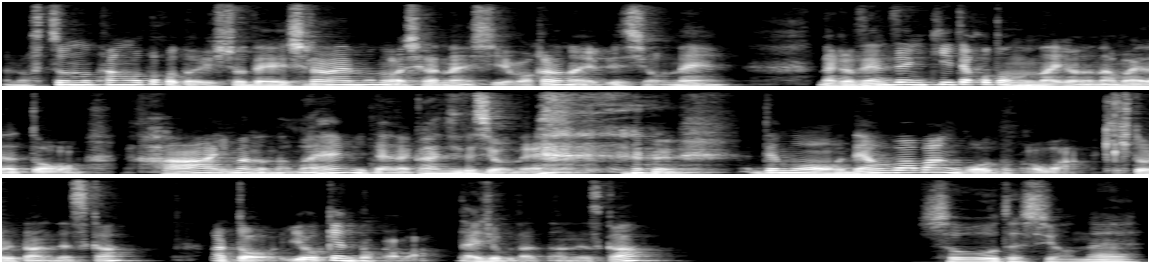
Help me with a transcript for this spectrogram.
あの普通の単語とかと一緒で知らないものは知らないしわからないですよね。なんか全然聞いたことのないような名前だと、はあ、今の名前？みたいな感じですよね。でも電話番号とかは聞き取れたんですか？あと要件とかは大丈夫だったんですか？そうですよね。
